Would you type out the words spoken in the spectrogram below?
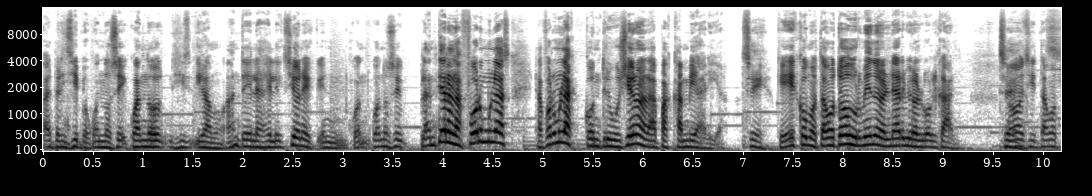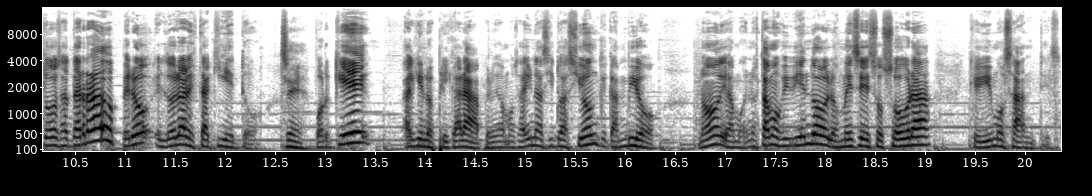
Al principio, cuando se, cuando, digamos, antes de las elecciones, en- cuando, cuando se plantearon las fórmulas, las fórmulas contribuyeron a la paz cambiaria, Sí, que es como estamos todos durmiendo en el nervio del volcán. sí, ¿no? Si estamos todos aterrados, pero el dólar está quieto. sí. ¿Por qué? Alguien lo explicará, pero digamos, hay una situación que cambió, ¿no? Digamos, no estamos viviendo los meses de zozobra que vivimos antes.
